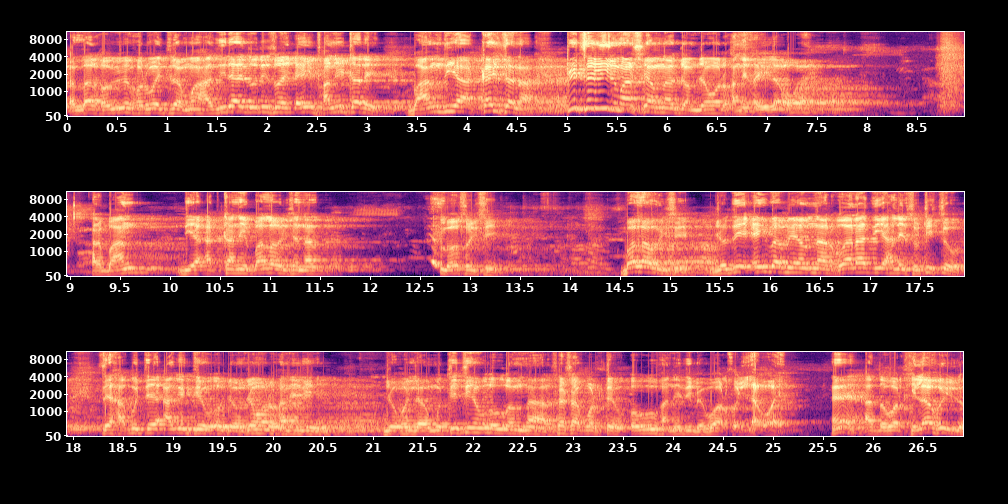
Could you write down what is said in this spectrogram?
আল্লাহর হবিবে ফরমাইছিলাম মা হাজিরায় যদি এই ফানিটারে বান দিয়ে আটকাইছে না, পৃথিবীর মাসে আপনার জমজমর ভানি খাইলা হয়। আর বান দিয়ে আটকানি ভালো হয়েছে না, লস হয়েছে বলা হয়েছে যদি এইভাবে আপনার ওয়ারা দিয়ে হালে ছুটিত যে হাবুতে আগেতেও ও জমজমর ফানি দি, যে হইলে মুতিতেও ও আপনার ফেসা পড়তেও ও ফানি দি ব্যবহার করলা হয়। হ্যাঁ আর দবার খিলা হইল,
